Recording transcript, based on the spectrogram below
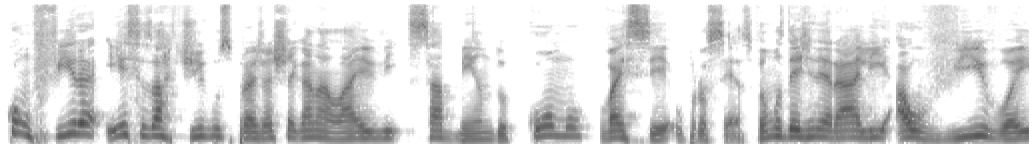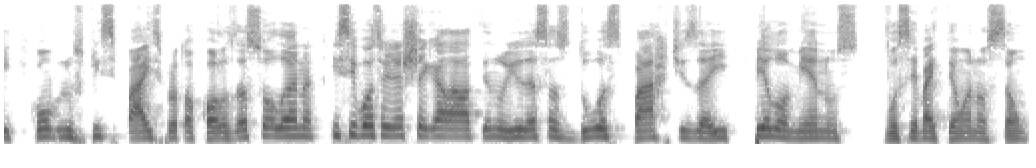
confira esses artigos para já chegar na live sabendo como vai ser o processo. Vamos degenerar ali ao vivo aí com os principais protocolos da Solana. E se você já chegar lá tendo lido essas duas partes aí, pelo menos você vai ter uma noção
